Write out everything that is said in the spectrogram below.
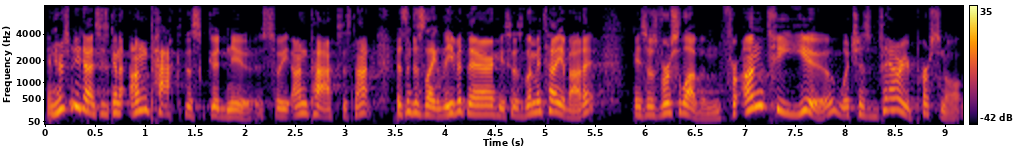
And here's what he does he's going to unpack this good news. So he unpacks, it's not, he doesn't just like leave it there. He says, Let me tell you about it. He says, verse 11, For unto you, which is very personal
